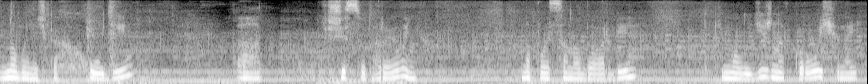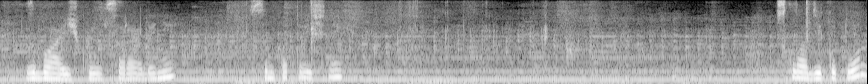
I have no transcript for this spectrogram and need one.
В новиночках худі. 600 гривень. Написано Барбі. Такий молодіжний, вкорочений, з баєчкою всередині. Симпатичний. В складі котон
